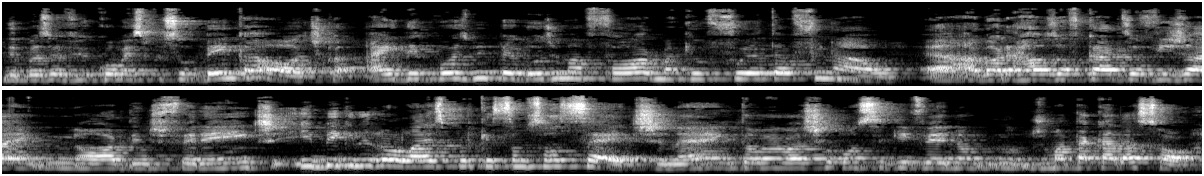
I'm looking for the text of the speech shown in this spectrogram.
Depois eu vi o começo, porque eu sou bem caótica. Aí depois me pegou de uma forma que eu fui até o final. É, Agora House of Cards eu vi já em ordem diferente. E Big Little Lies porque são só sete, né? Então eu acho que eu consegui ver no- no- de uma tacada só.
